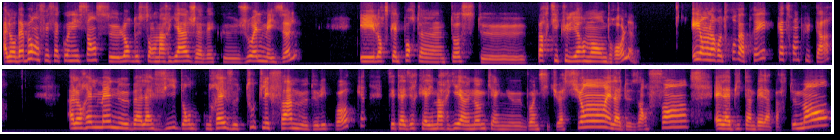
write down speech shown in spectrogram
Alors, d'abord, on fait sa connaissance euh, lors de son mariage avec euh, Joël Maisel, et lorsqu'elle porte un toast euh, particulièrement drôle. Et on la retrouve après, quatre ans plus tard. Alors, elle mène euh, bah, la vie dont rêvent toutes les femmes de l'époque, c'est-à-dire qu'elle est mariée à un homme qui a une bonne situation, elle a deux enfants, elle habite un bel appartement.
